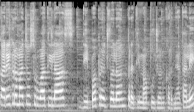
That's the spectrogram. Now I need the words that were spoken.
कार्यक्रमाच्या सुरुवातीलाच दीपप्रज्वलन प्रतिमा पूजन करण्यात आले.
